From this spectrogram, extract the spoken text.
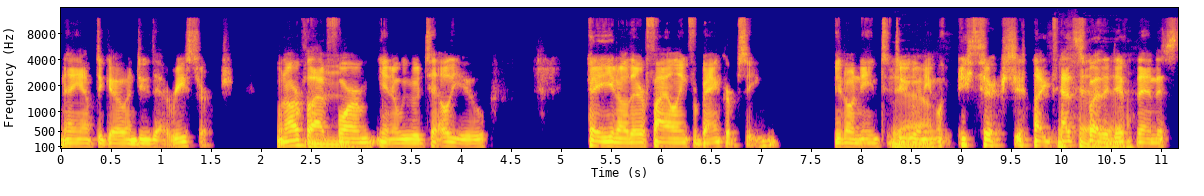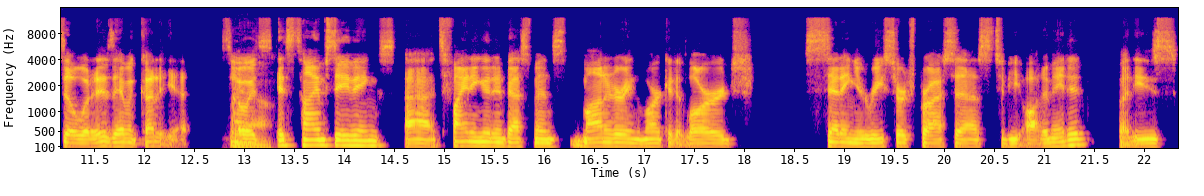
Now you have to go and do that research. On our hmm. platform, mm. you know, we would tell you, hey, you know, they're filing for bankruptcy. You don't need to do any more research. like that's why the yeah. dividend is still what it is. They haven't cut it yet. So yeah. it's it's time savings. Uh, it's finding good investments, monitoring the market at large, setting your research process to be automated by these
